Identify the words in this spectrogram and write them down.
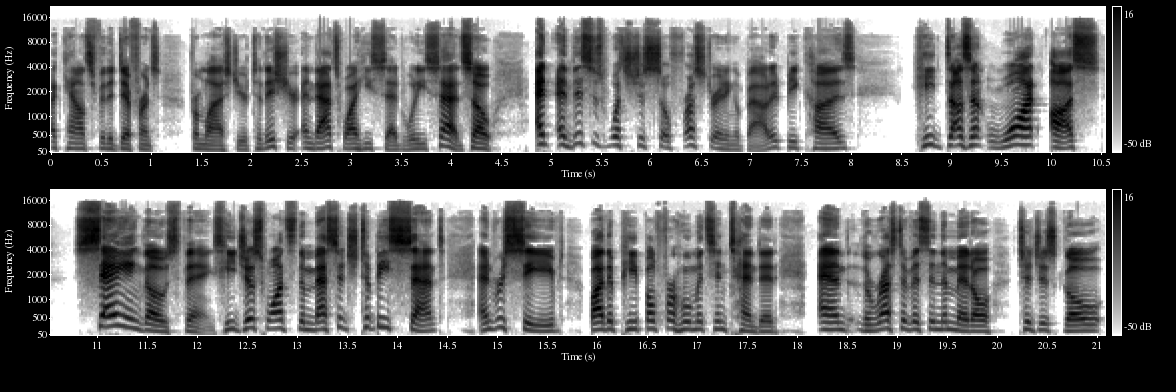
accounts for the difference from last year to this year. And that's why he said what he said. So, and and this is what's just so frustrating about it because he doesn't want us saying those things. He just wants the message to be sent and received by the people for whom it's intended, and the rest of us in the middle to just go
